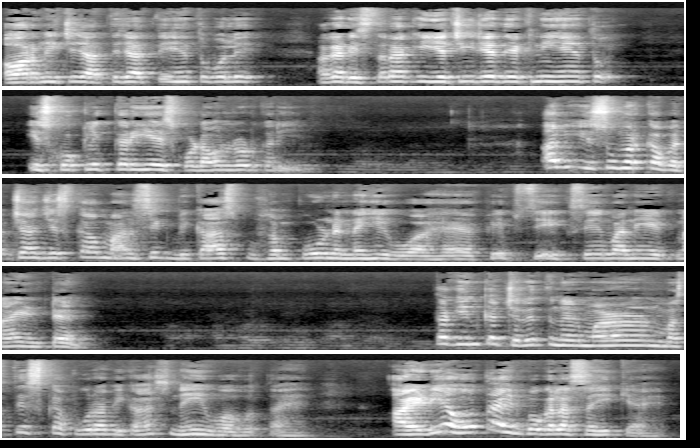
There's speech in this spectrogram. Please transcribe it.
और नीचे जाते जाते हैं तो बोले, अगर इस तरह की ये चीज़ें देखनी है तो इसको क्लिक करिए, इसको डाउनलोड करिए। अब इस उम्र का बच्चा जिसका मानसिक विकास संपूर्ण नहीं हुआ है fifth six seven eight nine ten तक इनका चरित्र निर्माण मस्तिष्क का पूरा विकास नहीं हुआ होता है। आइडिया होता है इनको, गलत सही क्या है?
